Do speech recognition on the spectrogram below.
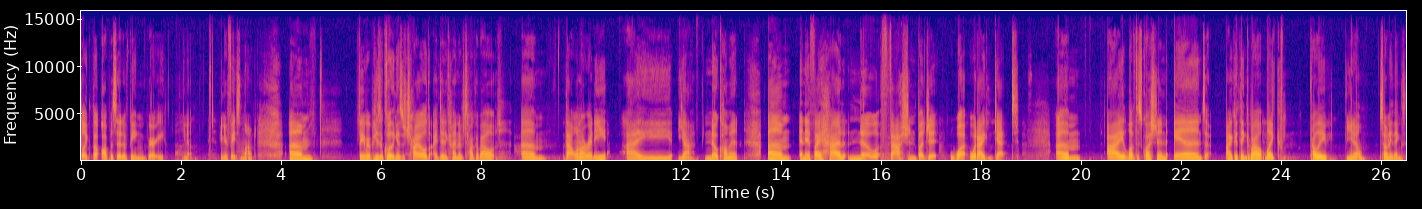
like the opposite of being very, you know, in your face and loud. Um favorite piece of clothing as a child, I did kind of talk about um that one already. I yeah, no comment. Um, and if I had no fashion budget, what would I get? Um, I love this question, and I could think about like probably you know so many things.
